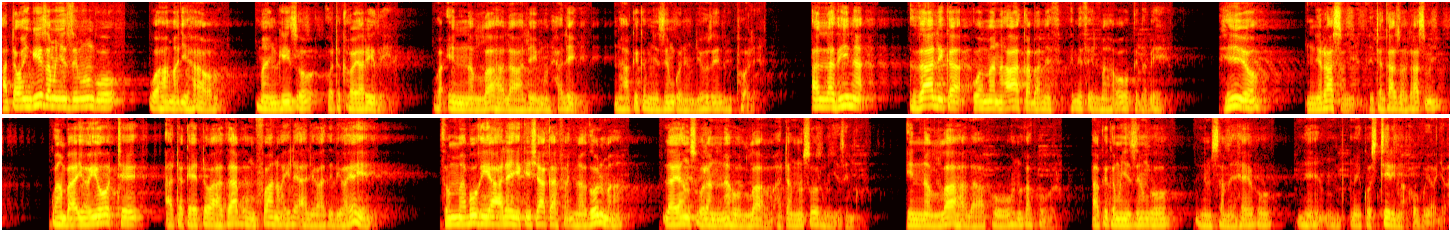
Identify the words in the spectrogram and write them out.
atawaingiza Mwenyezi Mungu wahamaji hao maingizo watakayoyaridhi wa inna allaha la alimun halim. Na hakika Mwenyezi Mungu ni mjuzi na mpole. Alladhina dhalika wa man aqaba mithl ma uqiba bihi. Hiyo ni rasmi ni tangazo rasmi kwamba yoyote atakayetoa adhabu mfano ile aliyoadhibiwa yeye thumma bughiya alayhi kisha akafanywa dhulma la yansurannahu Allah atamnusuru Mwenyezi Mungu inna allaha la huwan ghafur. Hakika Mwenyezi Mungu ni msamehevu ni mkustiri maovu yote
